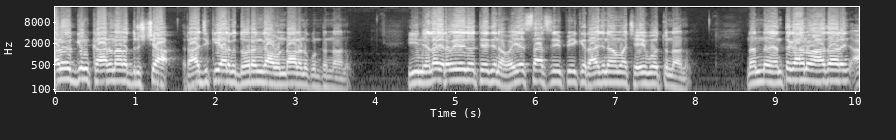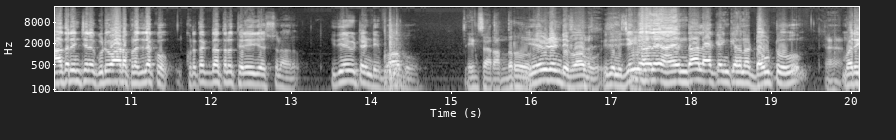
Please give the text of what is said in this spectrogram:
ఆరోగ్యం కారణాల దృష్ట్యా రాజకీయాలకు దూరంగా ఉండాలనుకుంటున్నాను. ఈ నెల ఇరవై ఐదో తేదీన వైఎస్ఆర్సీపీకి రాజీనామా చేయబోతున్నాను. నన్ను ఎంతగానో ఆధారి ఆదరించిన గుడివాడ ప్రజలకు కృతజ్ఞతలు తెలియజేస్తున్నాను. ఇదేమిటండి బాబు? ఏంటి సార్ అందరూ ఏమిటండి బాబు? ఇది నిజంగానే ఆయందా లేక ఇంకేదైనా డౌటు? మరి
